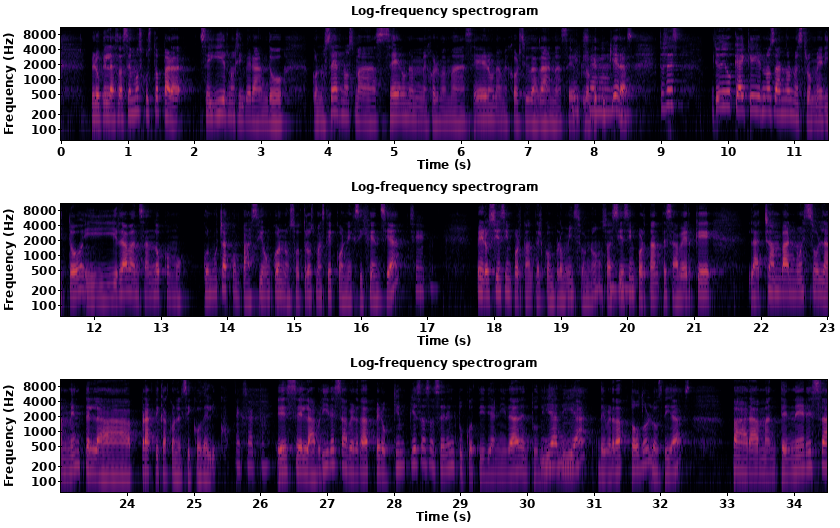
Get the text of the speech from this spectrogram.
pero que las hacemos justo para seguirnos liberando, conocernos más, ser una mejor mamá, ser una mejor ciudadana, ser lo que tú quieras. Entonces, yo digo que hay que irnos dando nuestro mérito y ir avanzando como con mucha compasión con nosotros más que con exigencia. Sí. Pero sí es importante el compromiso, ¿no? O sea, sí es importante saber que la chamba no es solamente la práctica con el psicodélico. Exacto. Es el abrir esa verdad, pero ¿qué empiezas a hacer en tu cotidianidad, en tu día a día, de verdad todos los días, para mantener ese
